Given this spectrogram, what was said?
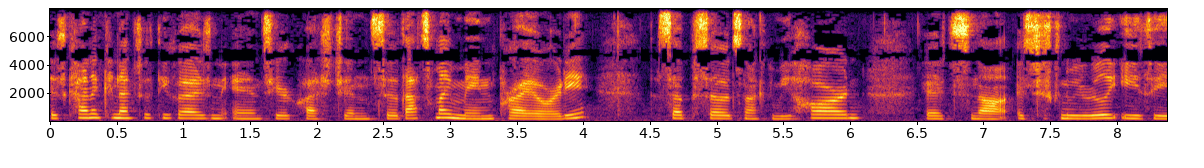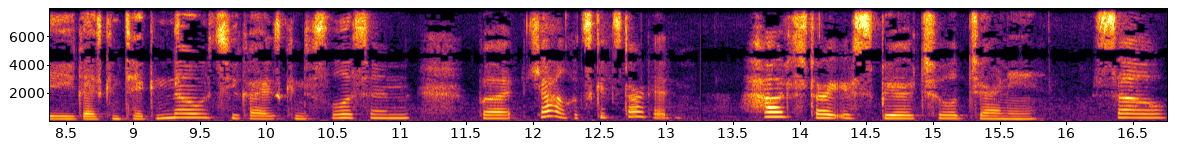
is kind of connect with you guys and answer your questions. So that's my main priority. This episode's not going to be hard. It's not, it's just going to be really easy. You guys can take notes, you guys can just listen. But yeah, let's get started. How to start your spiritual journey. So,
